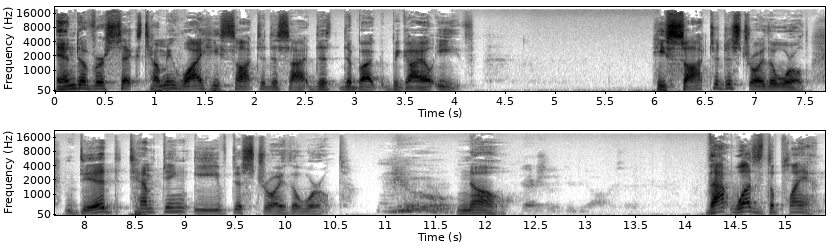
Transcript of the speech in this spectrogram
End of verse 6. Tell me why he sought to, decide, to, to beguile Eve. He sought to destroy the world. Did tempting Eve destroy the world? No. No. That was the plan.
